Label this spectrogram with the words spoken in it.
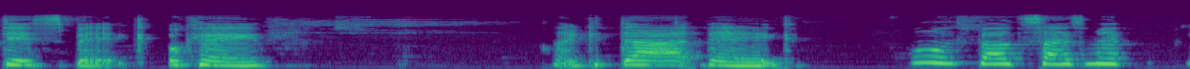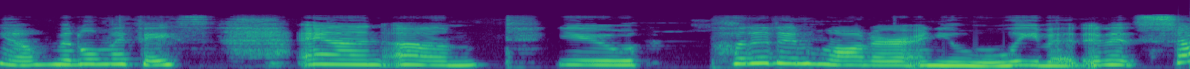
this big, okay, like that big. Oh, it's about the size of my you know, middle of my face. And um, you put it in water and you leave it. And it said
